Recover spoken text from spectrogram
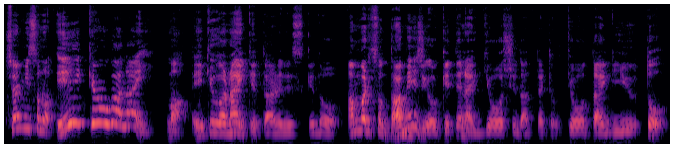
ちなみにその影響がない、まあ影響がないって言ったらあれですけど、あんまりそのダメージが受けてない業種だったりとか業態で言うと、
